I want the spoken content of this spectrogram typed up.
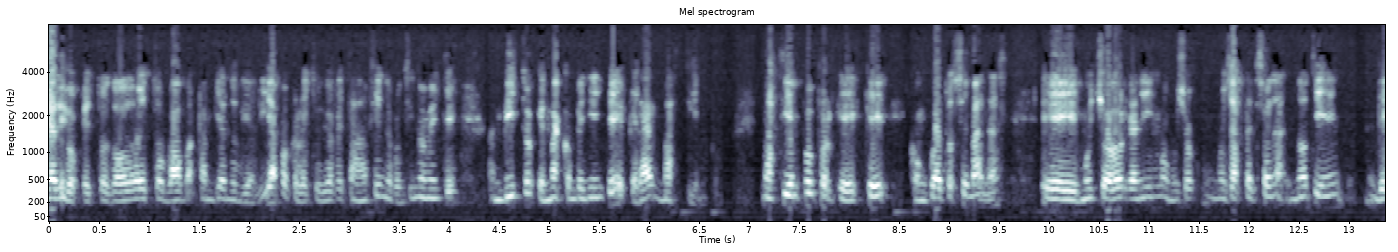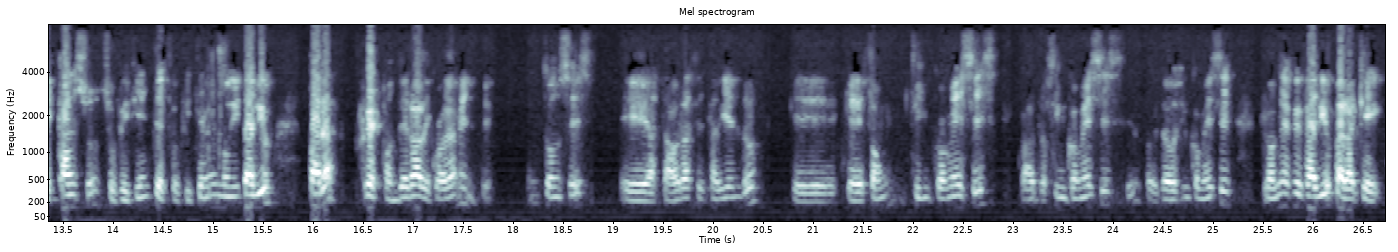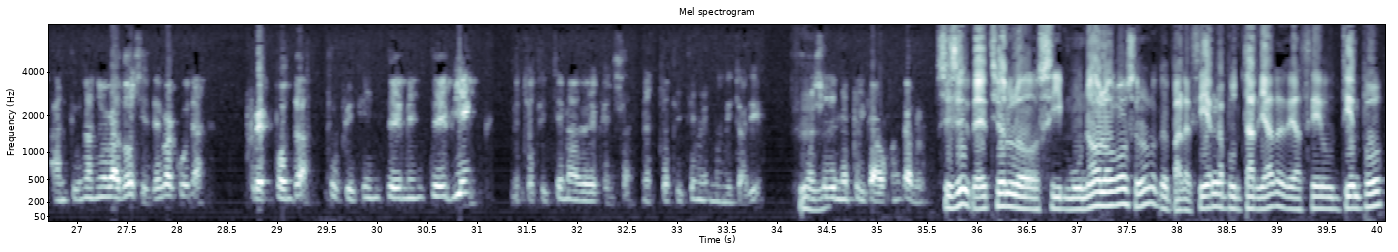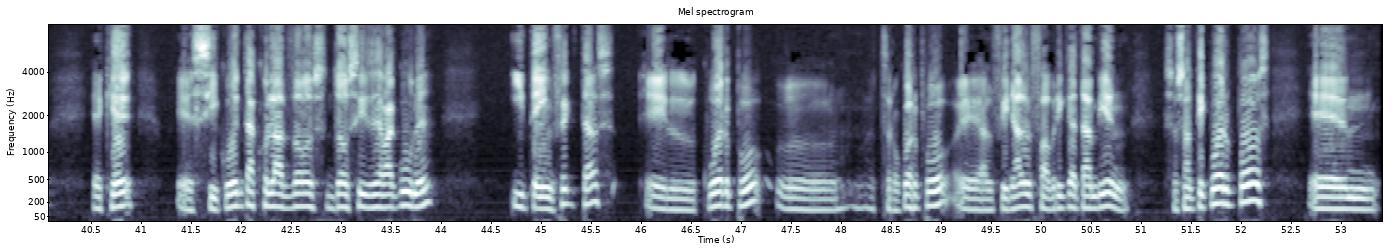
ya digo que todo esto va cambiando día a día porque los estudios que están haciendo continuamente han visto que es más conveniente esperar más tiempo. más tiempo porque es que con cuatro semanas eh, muchos organismos, muchos, muchas personas no tienen descanso suficiente, suficiente inmunitario para responder adecuadamente. Entonces, eh, hasta ahora se está viendo que son cinco meses, cuatro o cinco meses, sobre todo cinco meses, lo necesario para que ante una nueva dosis de vacuna responda suficientemente bien nuestro sistema de defensa, nuestro sistema inmunitario. No sé si me he explicado, Juan Carlos. Sí, sí, de hecho los inmunólogos, ¿no? lo que parecían apuntar ya desde hace un tiempo, es que eh, si cuentas con las dos dosis de vacuna y te infectas, el cuerpo, eh, nuestro cuerpo, eh, al final fabrica también esos anticuerpos,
